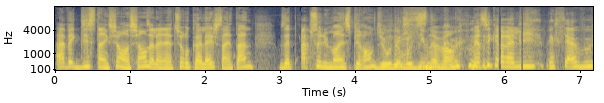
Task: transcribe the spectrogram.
avec distinction en sciences de la nature au Collège Sainte-Anne. Vous êtes absolument inspirante du haut de vos 19 ans. Merci, Coralie. Merci à vous.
